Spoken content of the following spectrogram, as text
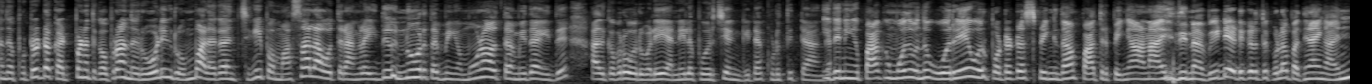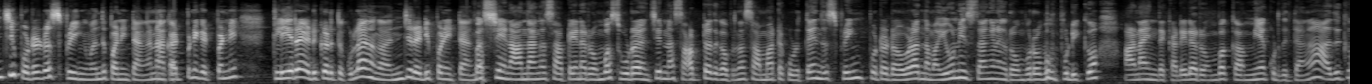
அந்த பொட்டோட்டோ கட் பண்ணதுக்கப்புறம் அந்த ரோலிங் ரொம்ப அழகாக இருந்துச்சுங்க. இப்போ மசாலா ஊற்றுறாங்களே இது இன்னொரு தம்பிங்க. மூணாவது தம்பி தான் இது. அதுக்கப்புறம் ஒரு வழியை எண்ணெயில் பொறிச்சு எங்ககிட்ட கொடுத்துட்டாங்க. இதை நீங்கள் பார்க்கும்போது வந்து ஒரே ஒரு பொட்டேட்டோ ஸ்ப்ரிங் தான் பார்த்துருப்பீங்க. ஆனால் இது நான் வீடியோ எடுக்கிறதுக்குள்ளே பார்த்தீங்கன்னா இங்கே அஞ்சு பொட்டேட்டோ ஸ்ப்ரிங் வந்து பண்ணிட்டாங்க. நான் கட் பண்ணி கட் பண்ணி கிளியராக எடுக்கிறதுக்குள்ளே அவங்க அஞ்சு ரெடி பண்ணிட்டாங்க. ஃபஸ்ட்டு நான் தாங்க சாப்பிட்டேன். ரொம்ப சூடாக இருந்துச்சு. நான் சாப்பிட்டதுக்கப்புறம் தான் சமாட்டை கொடுத்தேன். இந்த ஸ்ப்ரிங் பொட்டேட்டோவோட அந்த மயோனிஸ் தாங்க எனக்கு ரொம்ப ரொம்ப பிடிக்கும். ஆனால் இந்த கடையில் ரொம்ப கம்மியாக கொடுத்துட்டாங்க. அதுக்கு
